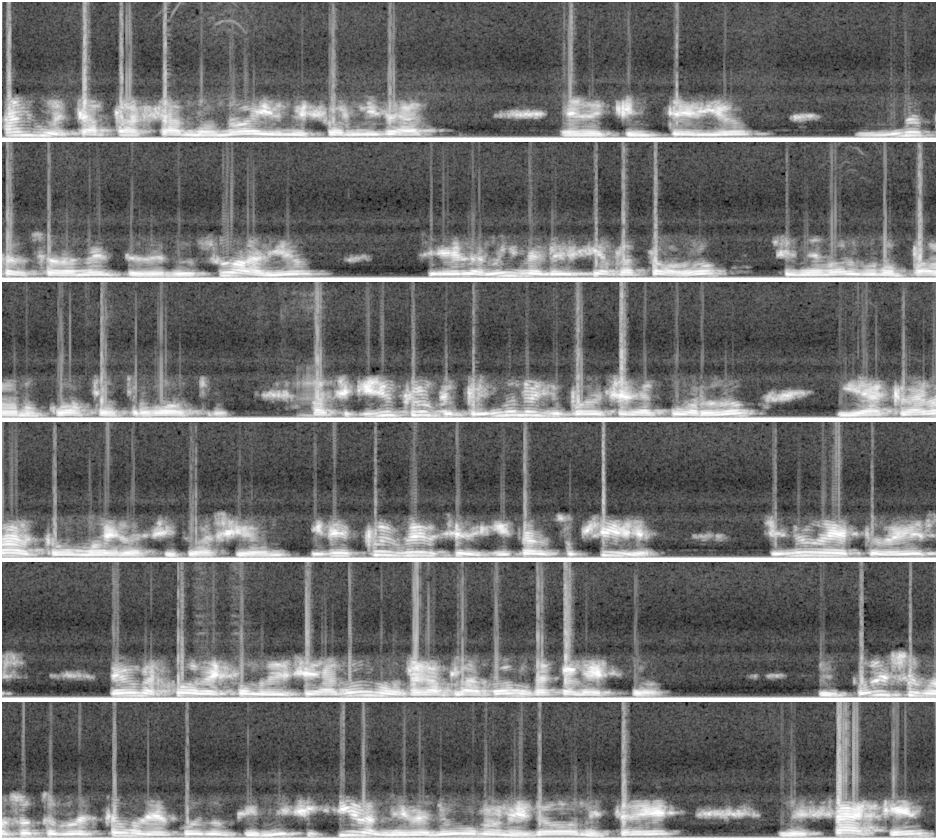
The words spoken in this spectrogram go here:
Algo está pasando, no hay uniformidad en el criterio, no tan solamente del usuario, si es la misma energía para todos, sin embargo uno paga un costo, otro otro. Mm. Así que yo creo que primero hay que ponerse de acuerdo y aclarar cómo es la situación y después ver si le quitan el subsidio. Si no, esto es, es una joda, es como decir, ¿a dónde vamos a sacar plata? Vamos a sacar esto. Y por eso nosotros no estamos de acuerdo que ni siquiera al nivel 1, ni 2, ni 3 le saquen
